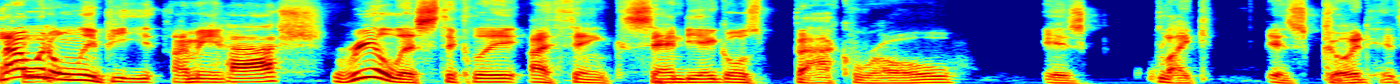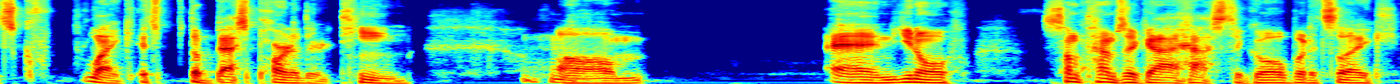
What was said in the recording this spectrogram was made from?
that would only be. I mean, cash. realistically, I think San Diego's back row is like is good. It's like it's the best part of their team. Mhm. Um, and you know, sometimes a guy has to go, but it's like,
